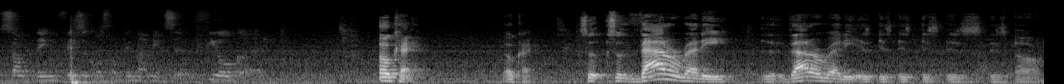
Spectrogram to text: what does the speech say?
something physical, something that makes it feel good. Okay. Okay. So so that already that already is is is is is, is um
